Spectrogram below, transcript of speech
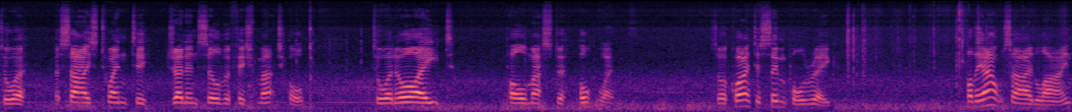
to a, a size 20 Drennan Silverfish match hook to an 08 Polemaster hook length. So quite a simple rig for the outside line,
